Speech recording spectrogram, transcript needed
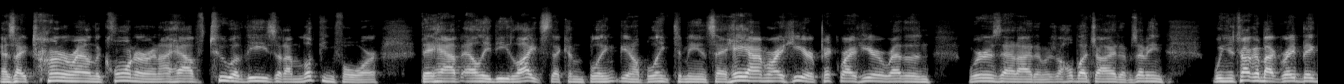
as i turn around the corner and i have two of these that i'm looking for they have led lights that can blink you know blink to me and say hey i'm right here. Pick right here rather than where is that item? There's a whole bunch of items. I mean when you're talking about great big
